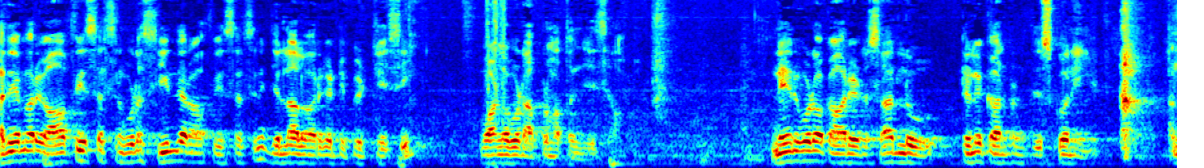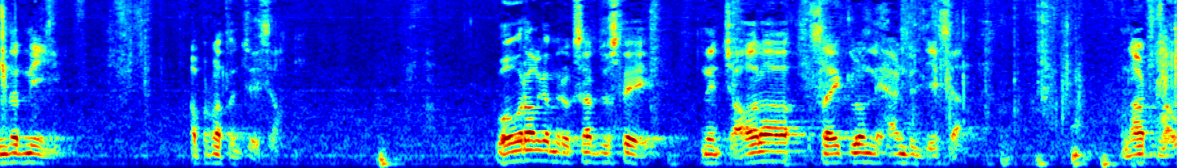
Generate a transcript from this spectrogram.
అదే మరి ఆఫీసర్స్ని కూడా సీనియర్ ఆఫీసర్స్ని జిల్లాల వారిగా డిప్యూట్ చేసి వాళ్ళని కూడా అప్రమత్తం చేశాం. నేను కూడా ఒక ఆరేడు సార్లు టెలికాన్ఫరెన్స్ తీసుకొని అందరినీ అప్రమత్తం చేశాం. ఓవరాల్గా మీరు ఒకసారి చూస్తే నేను చాలా సైక్లోన్ని హ్యాండిల్ చేశాను not now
